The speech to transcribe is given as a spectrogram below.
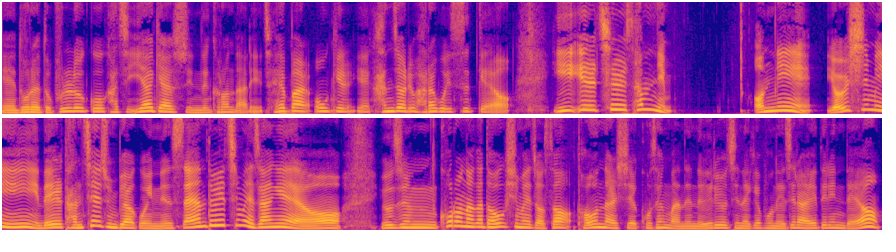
예, 노래도 부르고 같이 이야기할 수 있는 그런 날이 제발 오길 예, 간절히 바라고 있을게요. 2173님. 언니, 열심히 내일 단체 준비하고 있는 샌드위치 매장이에요. 요즘 코로나가 더욱 심해져서 더운 날씨에 고생 많은 의료진에게 보내질 아이들인데요.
